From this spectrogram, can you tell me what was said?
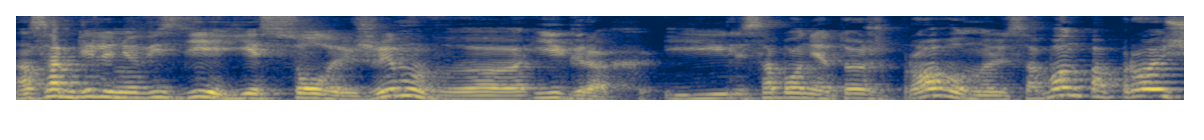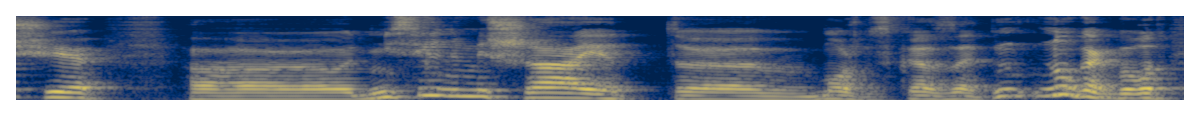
На самом деле у него везде есть соло-режимы в э, играх, и Лиссабон я тоже пробовал, но Лиссабон попроще, не сильно мешает, э, можно сказать. Ну, как бы вот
